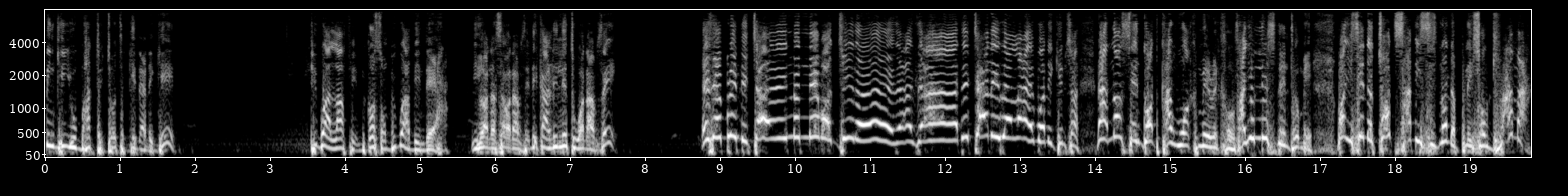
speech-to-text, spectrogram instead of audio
bringing you back to church again and again. People are laughing because some people have been there. You understand what I'm saying? They can relate to what I'm saying. They said, bring the child in the name of Jesus. Ah, the child is alive, but he keeps on. Now, I'm not saying God can't work miracles. Are you listening to me? But you see, the church service is not a place of drama.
